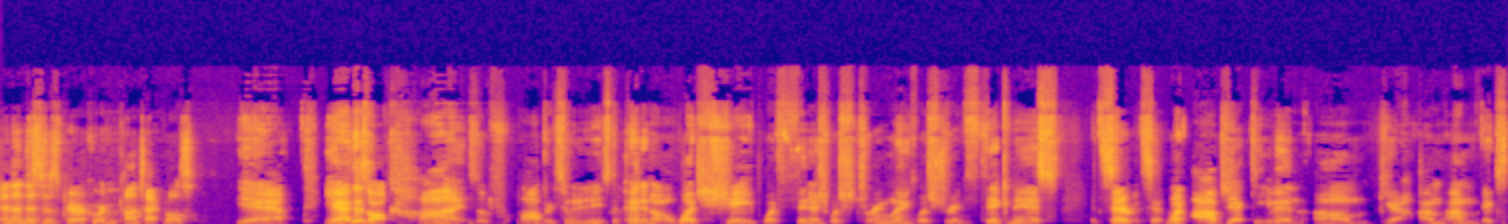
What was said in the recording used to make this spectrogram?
and then this is paracord and contact balls. Yeah. Yeah, there's all kinds of opportunities depending on what shape, what finish, what string length, what string thickness, et cetera, et cetera. What object even. Um, yeah, I'm I'm ex-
